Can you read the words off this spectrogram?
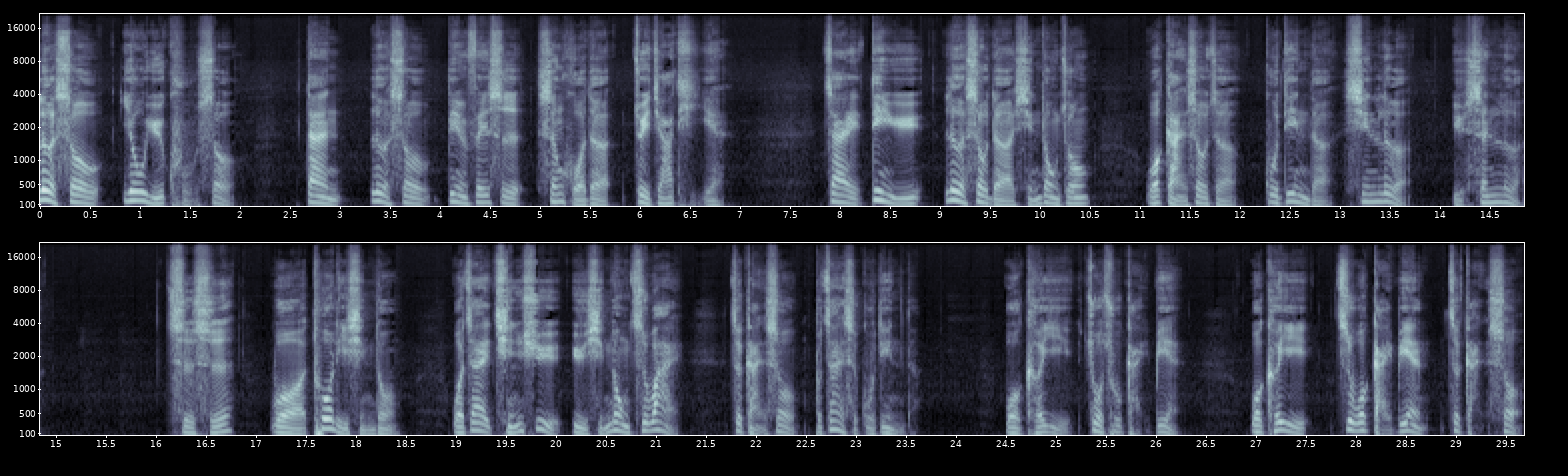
乐受优于苦受，但乐受并非是生活的最佳体验。在定于乐受的行动中，我感受着固定的心乐与身乐。此时，我脱离行动，我在情绪与行动之外，这感受不再是固定的。我可以做出改变，我可以自我改变这感受。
